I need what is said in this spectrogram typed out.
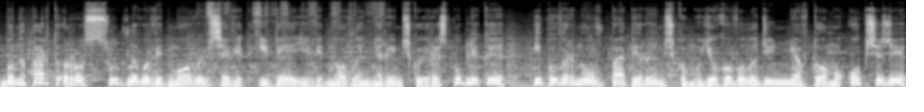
Бонапарт розсудливо відмовився від ідеї відновлення Римської республіки і повернув папі римському його володіння в тому обсязі,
